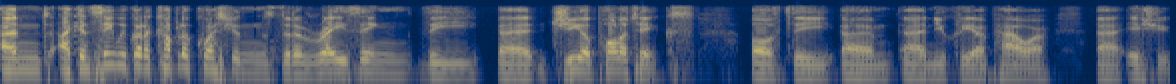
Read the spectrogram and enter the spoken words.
And I can see we've got a couple of questions that are raising the uh, geopolitics of the um, uh, nuclear power uh, issue.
